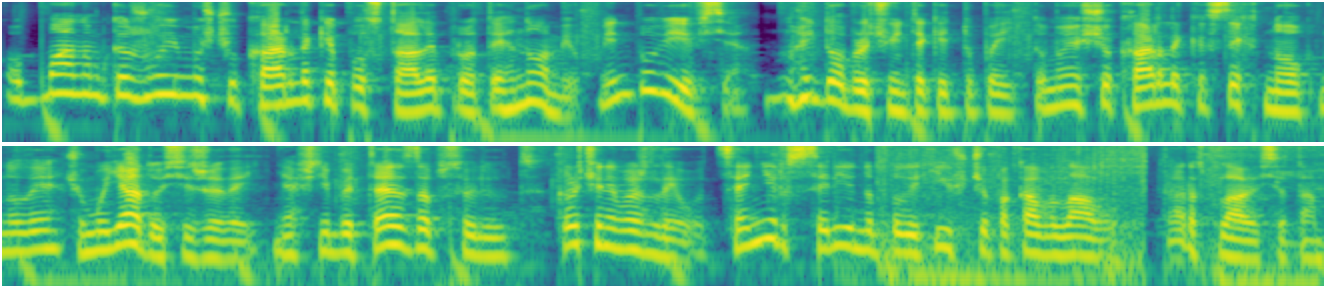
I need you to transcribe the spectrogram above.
Обманом кажу йому, що карлики повстали проти гномів. Він повівся. Ну і добре, що він такий тупий. Тому якщо карлики всіх нокнули, чому я досі живий? Я ж ніби теж з абсолют. Коротше, неважливо. Це нір все рівно полетів щопака в лаву та розплавився там.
